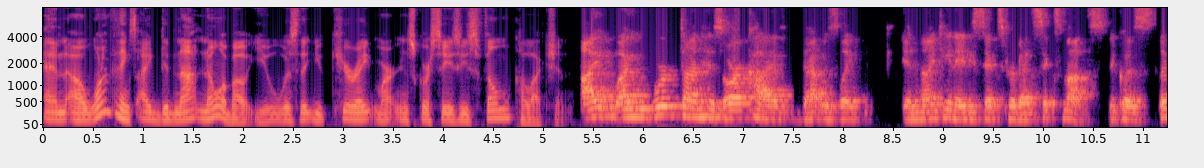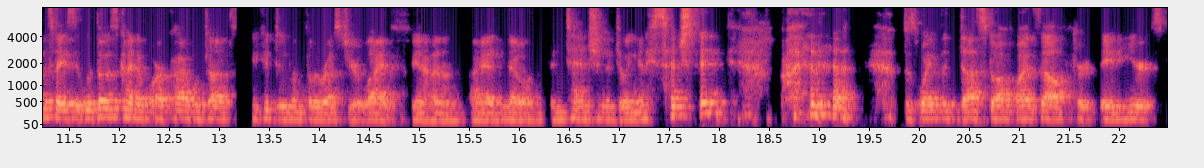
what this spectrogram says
And uh, one of the things I did not know about you was that you curate Martin Scorsese's film collection. I I worked on his archive. That was like in 1986 for about six months because let's face it, with those kind of archival jobs, you could do them for the rest of your life. You know, and I had no intention of doing any such thing, just wipe the dust off myself for 80 years.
